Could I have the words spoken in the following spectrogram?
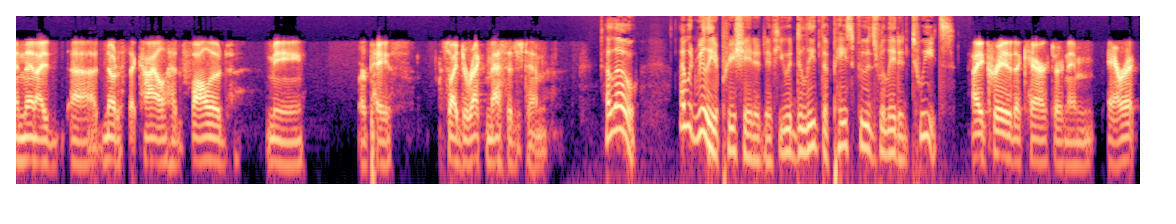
And then I uh, noticed that Kyle had followed me or Pace. So I direct messaged him. Hello. I would really appreciate it if you would delete the Pace Foods related tweets. I created a character named Eric.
